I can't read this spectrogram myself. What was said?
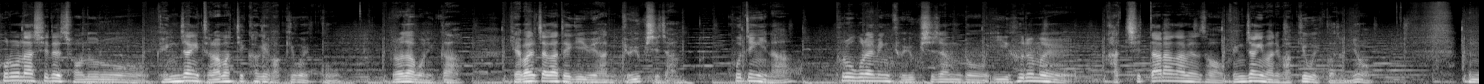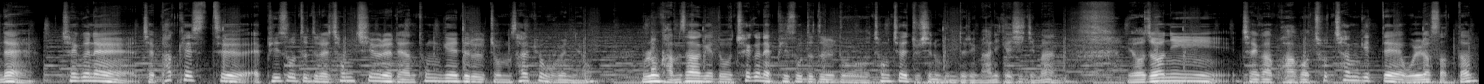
코로나 시대 전후로 굉장히 드라마틱하게 바뀌고 있고 그러다 보니까 개발자가 되기 위한 교육 시장, 코딩이나 프로그래밍 교육 시장도 이 흐름을 같이 따라가면서 굉장히 많이 바뀌고 있거든요. 근데 최근에 제 팟캐스트 에피소드들의 청취율에 대한 통계들을 좀 살펴보면요. 물론 감사하게도 최근 에피소드들도 청취해 주시는 분들이 많이 계시지만 여전히 제가 과거 초창기 때 올렸었던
